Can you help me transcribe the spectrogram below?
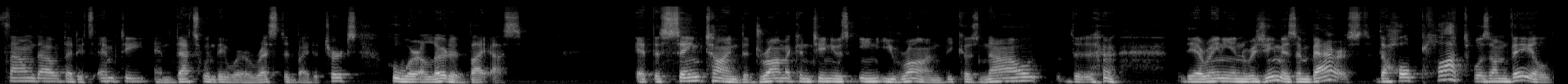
found out that it's empty, and that's when they were arrested by the Turks, who were alerted by us. At the same time, the drama continues in Iran because now the, the Iranian regime is embarrassed. The whole plot was unveiled.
